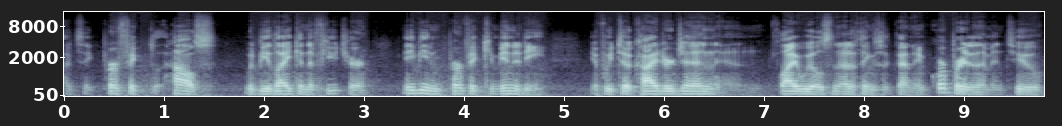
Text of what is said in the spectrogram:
I'd say perfect house would be like in the future, maybe in perfect community, if we took hydrogen and flywheels and other things like that and incorporated them into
